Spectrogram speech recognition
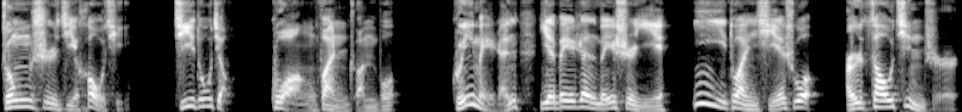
中世纪后期，基督教广泛传播，鬼美人也被认为是以异端邪说而遭禁止。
